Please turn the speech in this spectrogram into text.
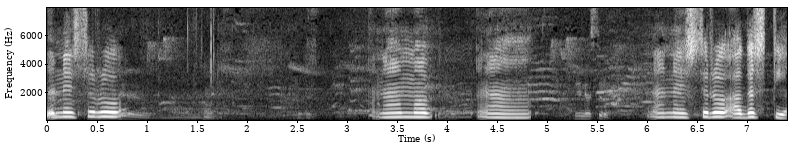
ನನ್ನ ಹೆಸರು? ನಮ್ಮ ನನ್ನ ಹೆಸರು ಅಗಸ್ತ್ಯ.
